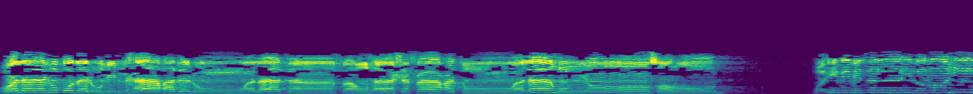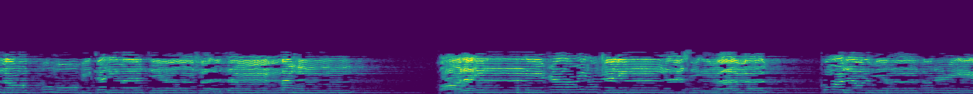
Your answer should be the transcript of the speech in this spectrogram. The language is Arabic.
ولا يقبل منها عدل ولا تنفعها شفاعة ولا هم ينصرون وإذ ابتلى إبراهيم ربه بكلمات فأتمهم قال إني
